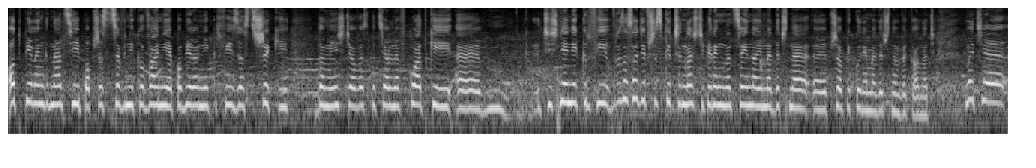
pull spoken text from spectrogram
od pielęgnacji poprzez cewnikowanie, pobieranie krwi, zastrzyki domięściowe, specjalne wkładki, ciśnienie krwi, w zasadzie wszystkie czynności pielęgnacyjno i medyczne y, przy opiekunie medycznym wykonać. Mycie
